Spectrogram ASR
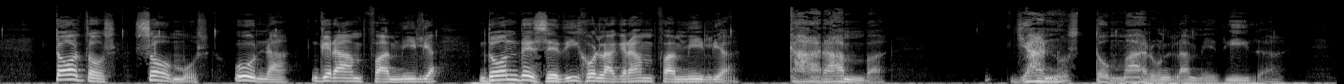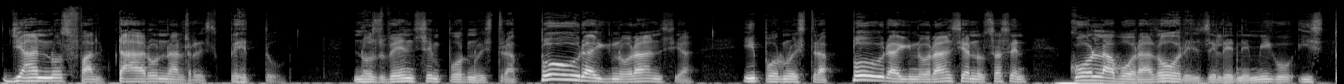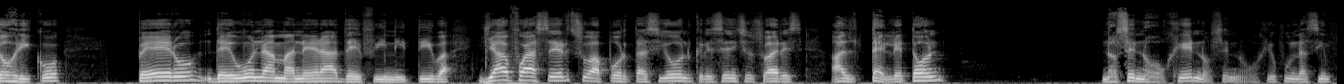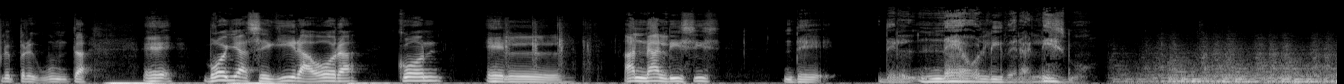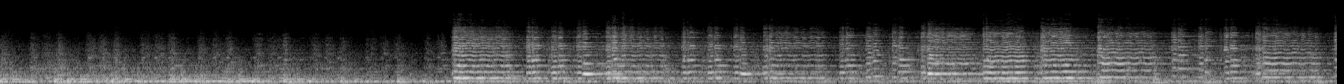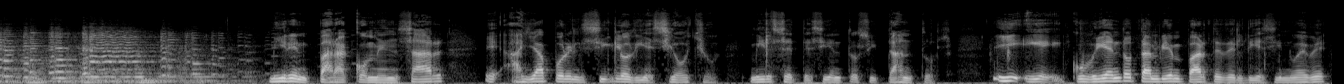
Todos somos una gran familia. ¿Dónde se dijo la gran familia? Caramba, ya nos tomaron la medida, ya nos faltaron al respeto, nos vencen por nuestra pura ignorancia y por nuestra pura ignorancia nos hacen colaboradores del enemigo histórico, pero de una manera definitiva. Ya fue a hacer su aportación Crescencio Suárez al Teletón. No se enoje, no se enoje, fue una simple pregunta. Eh, voy a seguir ahora con el análisis de, del neoliberalismo. Miren, para comenzar, eh, allá por el siglo XVIII, mil setecientos y tantos, y, cubriendo también parte del XIX,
